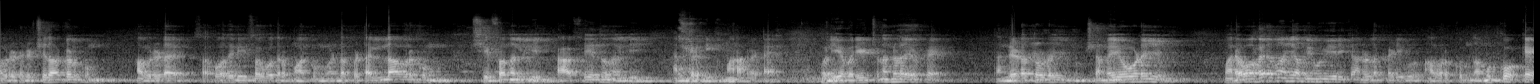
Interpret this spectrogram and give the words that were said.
അവരുടെ രക്ഷിതാക്കൾക്കും അവരുടെ സഹോദരി സഹോദരന്മാർക്കും വേണ്ടപ്പെട്ട എല്ലാവർക്കും ശിഫ നൽകി ആഫിയത്ത് നൽകി അനുഗ്രഹിക്കുമാറാകട്ടെ. വലിയ പരീക്ഷണങ്ങളെയൊക്കെ തന്റെ ഇടത്തോടെയും ക്ഷമയോടെയും മനോഹരമായി അഭിമുഖീകരിക്കാനുള്ള കഴിവ് അവർക്കും നമുക്കും ഒക്കെ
